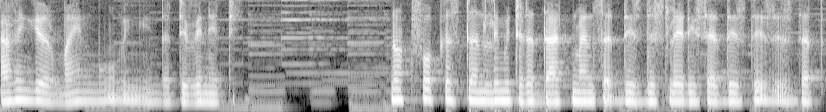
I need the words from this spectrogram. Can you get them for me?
Having your mind moving in the divinity. Not focused and limited. at That man said this, this lady said this, this is that.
